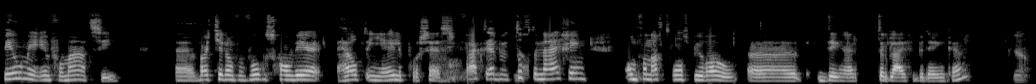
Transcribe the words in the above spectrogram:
veel meer informatie. Uh, wat je dan vervolgens gewoon weer helpt in je hele proces. Vaak hebben we toch de neiging om van achter ons bureau uh, dingen te blijven bedenken. Ja.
